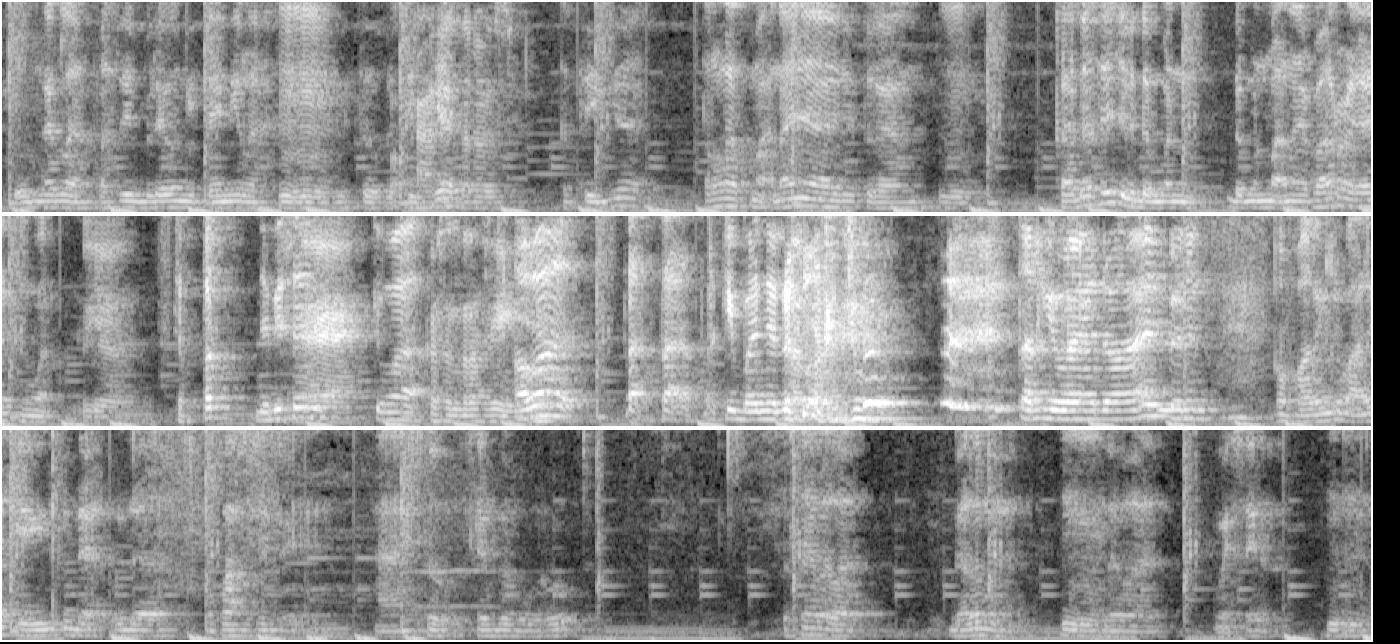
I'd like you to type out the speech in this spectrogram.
sungkan lah pasti beliau niteni lah Hmm. gitu ketiga terus. ketiga telat maknanya gitu kan Hmm. Kadang saya juga demen demen maknanya Pak Roy kan cuma Iya. cepet jadi saya Eh. cuma Konsentrasi. apa tak tak terkibanya doang terkibanya doang aja biarin oh paling ini paling kayak gitu udah udah paham sih tuh ya. nah itu saya buru-buru terus saya lewat dalam ya Hmm. lewat WC Hmm.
